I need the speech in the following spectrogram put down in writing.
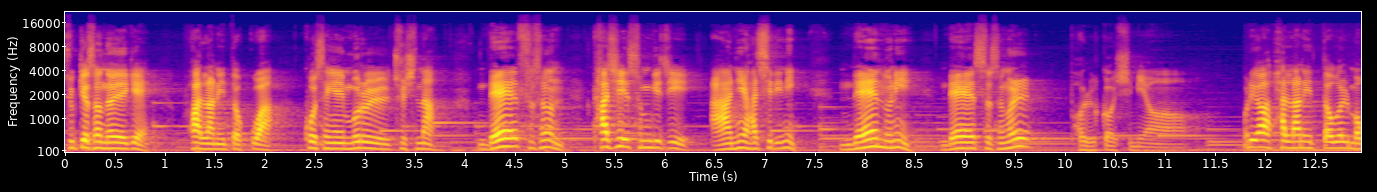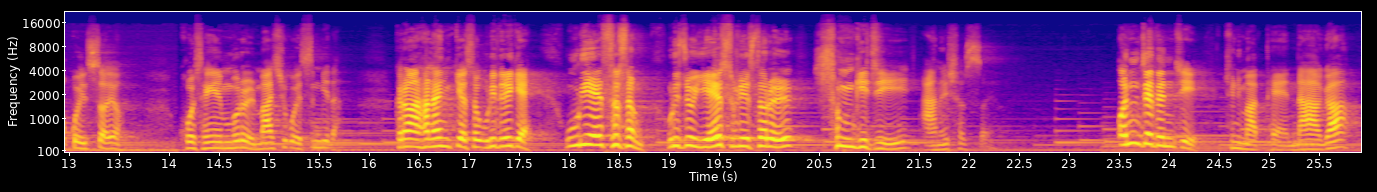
주께서 너에게 환란의 떡과 고생의 물을 주시나 내 스승은 다시 숨기지 아니하시리니 내 눈이 내 스승을 볼 것이며 우리가 환란의 떡을 먹고 있어요. 고생의 물을 마시고 있습니다. 그러나 하나님께서 우리들에게 우리의 스승 우리 주 예수 그리스도를 숨기지 않으셨어요. 언제든지 주님 앞에 나아가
